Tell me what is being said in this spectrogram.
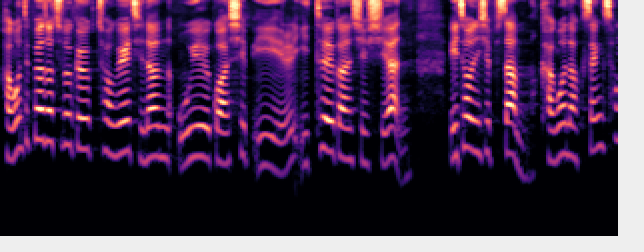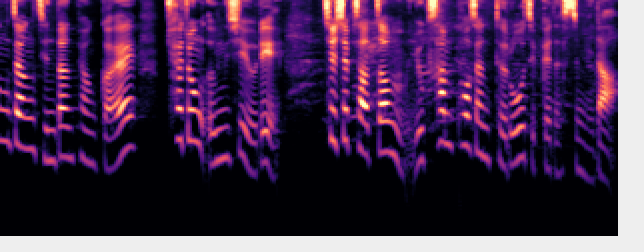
강원특별자치도교육청이 지난 5일과 12일 이틀간 실시한 2023 강원학생 성장 진단 평가의 최종 응시율이 74.63%로 집계됐습니다.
